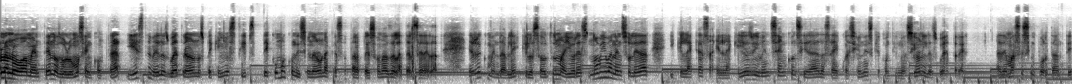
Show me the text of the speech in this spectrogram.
Hola nuevamente, nos volvemos a encontrar y esta vez les voy a traer unos pequeños tips de cómo acondicionar una casa para personas de la tercera edad. Es recomendable que los adultos mayores no vivan en soledad y que la casa en la que ellos viven sean consideradas las adecuaciones que a continuación les voy a traer. Además es importante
